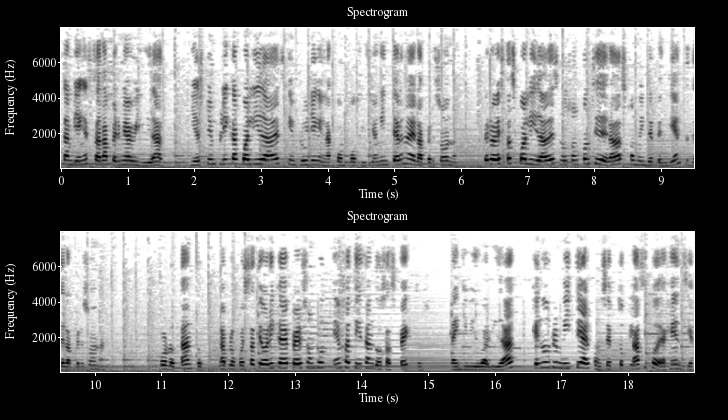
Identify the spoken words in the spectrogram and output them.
También está la permeabilidad, y esto implica cualidades que influyen en la composición interna de la persona, pero estas cualidades no son consideradas como independientes de la persona. Por lo tanto, la propuesta teórica de personhood enfatiza en dos aspectos, la individualidad, que nos remite al concepto clásico de agencia,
